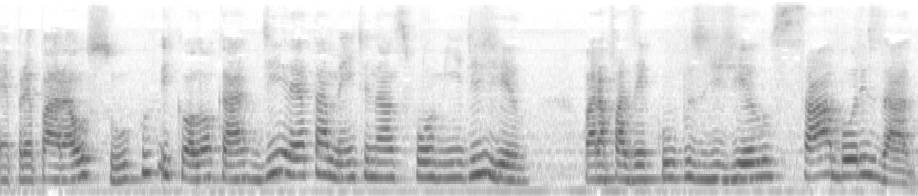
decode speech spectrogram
é preparar o suco e colocar diretamente nas forminhas de gelo para fazer cubos de gelo saborizado.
